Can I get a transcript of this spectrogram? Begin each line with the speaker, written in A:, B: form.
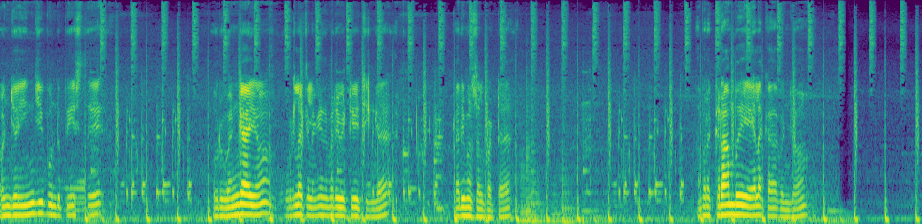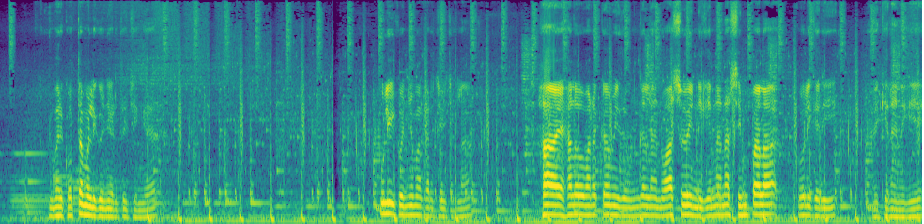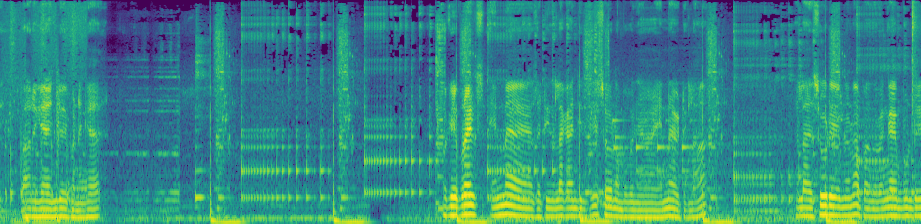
A: கொஞ்சம் இஞ்சி பூண்டு பேஸ்ட்டு ஒரு வெங்காயம் உருளைக்கிழங்கு இந்த மாதிரி வெட்டி வச்சுங்க. கறி மசால் பட்டை. அப்புறம் கிராம்பு ஏலக்காய் கொஞ்சம். இந்த மாதிரி கொத்தமல்லி கொஞ்சம் எடுத்து வச்சுங்க. புளி கொஞ்சமாக கரைச்சி வச்சுக்கலாம். ஹாய் ஹலோ வணக்கம். இது உங்கள் நான் வாசு. இன்றைக்கி என்னென்னா சிம்பிளாக கோழிக்கறி வைக்கிறேன் இன்றைக்கி பாருங்கள் என்ஜாய் பண்ணுங்கள் ஓகே ஃப்ரெண்ட்ஸ் எண்ணெய் சட்டி நல்லா காஞ்சிருச்சு. ஸோ நம்ம கொஞ்சம் எண்ணெய் விட்டுக்கலாம். நல்லா சூடு என்னென்னா அப்போ அந்த வெங்காயம் பூண்டு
